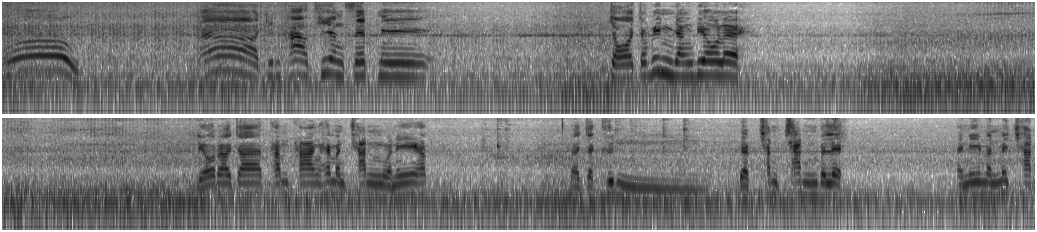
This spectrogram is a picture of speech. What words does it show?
โอ้อ่ากินข้าวเที่ยงเสร็จนี่ จอจะวิ่งอย่างเดียวเลย เดี๋ยวเราจะทำทางให้มันชันกว่านี้ครับ เราจะขึ้นแบบชันๆไปเลย อันนี้มันไม่ชัน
